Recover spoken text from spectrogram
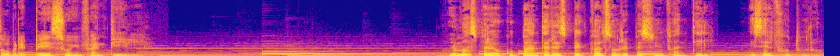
Sobrepeso infantil. Lo más preocupante respecto al sobrepeso infantil es el futuro.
